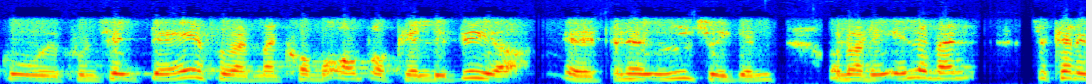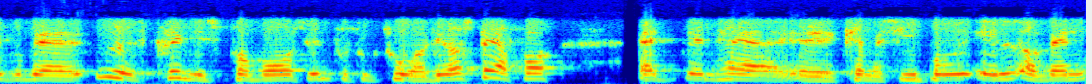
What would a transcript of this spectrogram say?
gå øh, potentielt dage, før at man kommer op og kan levere øh, den her ydelse igen. Og når det er el så kan det være yderst kritisk for vores infrastruktur. Og det er også derfor, at den her, øh, kan man sige, både el og vand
